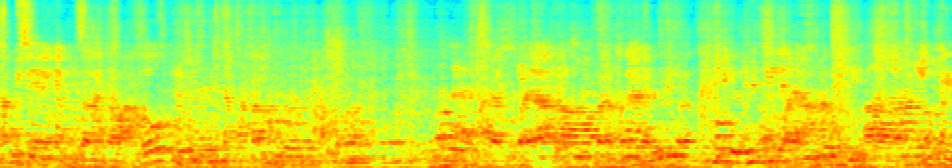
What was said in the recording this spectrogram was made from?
tapi seiring yang berjalannya waktu supaya barang-barang Oke.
